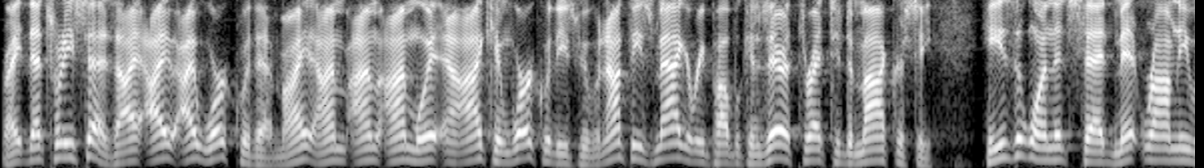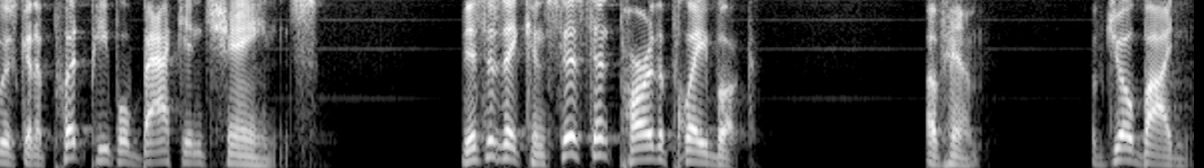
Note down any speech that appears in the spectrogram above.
Right? That's what he says. I, I, I work with them, right? I'm, I'm, I'm with, I can work with these people, not these MAGA Republicans. They're a threat to democracy. He's the one that said Mitt Romney was going to put people back in chains. This is a consistent part of the playbook of him, of Joe Biden.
